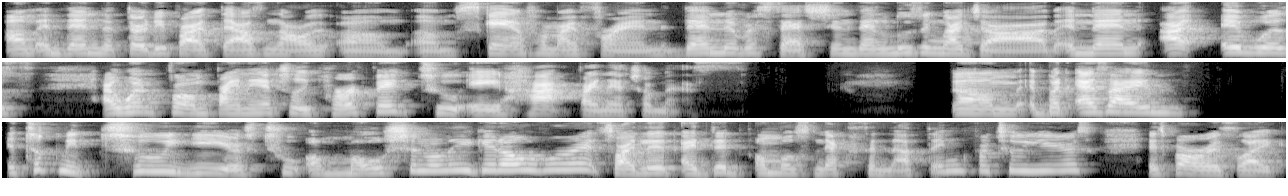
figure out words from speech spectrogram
Um, and then the $35,000 um, um, scam from my friend, then the recession, then losing my job. And then I, it was, I went from financially perfect to a hot financial mess. Um, but as I it took me two years to emotionally get over it. So I did I did almost next to nothing for two years as far as like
